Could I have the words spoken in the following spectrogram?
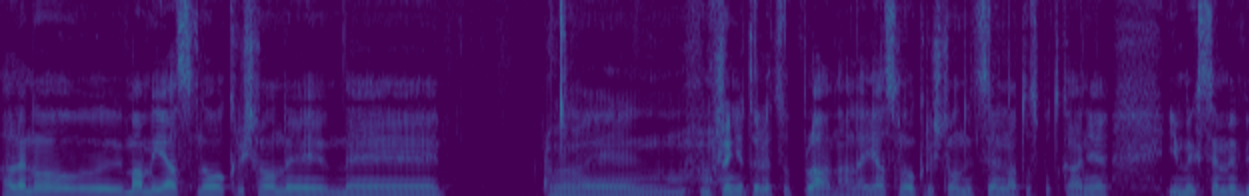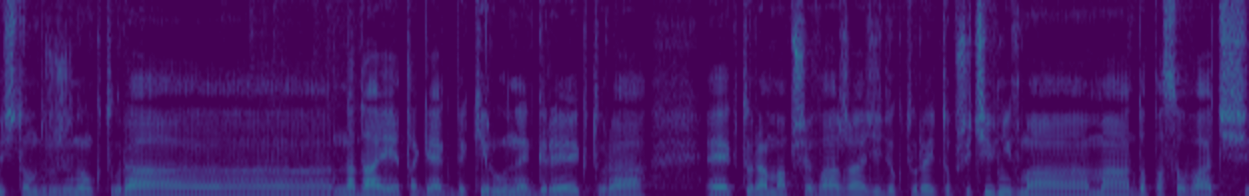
ale no mamy jasno określony e, może nie tyle co plan, ale jasno określony cel na to spotkanie i my chcemy być tą drużyną, która nadaje tak jakby kierunek gry, która, e, która ma przeważać i do której to przeciwnik ma, ma dopasować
